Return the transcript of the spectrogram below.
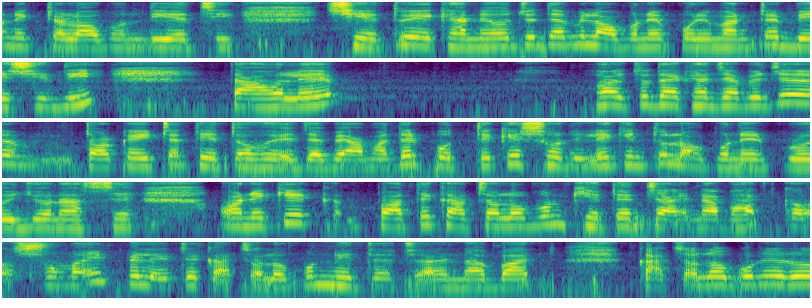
অনেকটা লবণ দিয়েছি, সেহেতু এখানেও যদি আমি লবণের পরিমাণটা বেশি দিই, তাহলে হয়তো দেখা যাবে যে তরকারিটা তেতো হয়ে যাবে। আমাদের প্রত্যেকের শরীরে কিন্তু লবণের প্রয়োজন আছে। অনেকে পাতে কাঁচা লবণ খেতে চায় না, ভাত খাওয়ার সময় প্লেটে কাঁচা লবণ নিতে চায় না বাট কাঁচা লবণেরও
